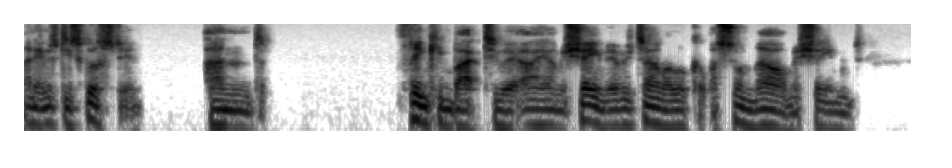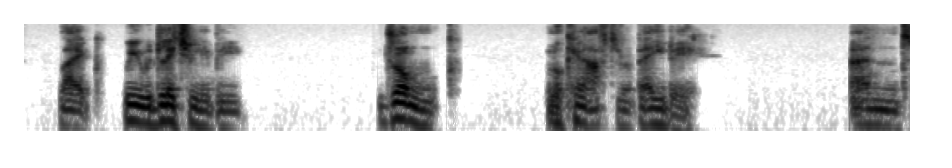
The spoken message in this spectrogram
and it was disgusting. And thinking back to it, I am ashamed. Every time I look at my son now, I'm ashamed. Like, we would literally be drunk looking after a baby and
